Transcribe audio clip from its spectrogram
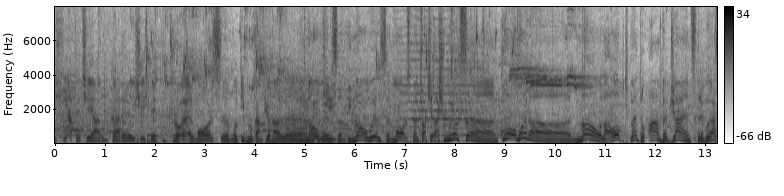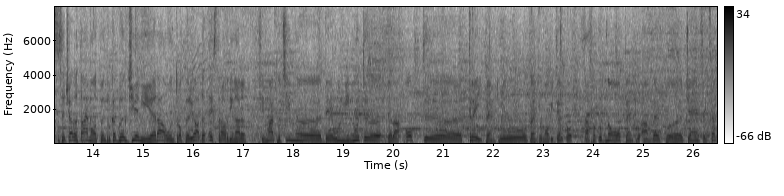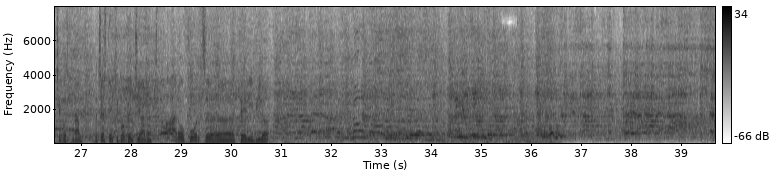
și iată ce aruncare reușește Royal Morse, uh, multiplu campion al din nou Belgiei. Wilson, din nou Wilson, Morse pentru același Wilson cu o mână. 9 la 8 pentru Antwerp Giants. Trebuia să se ceară timeout pentru că belgienii erau într-o perioadă extraordinară. Și în mai puțin de un minut de la 8-3 pentru, pentru Mobitelco s-a făcut 9 pentru Antwerp uh, Giants. Exact ce vă spuneam, această echipă belgiană are o forță teribilă.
